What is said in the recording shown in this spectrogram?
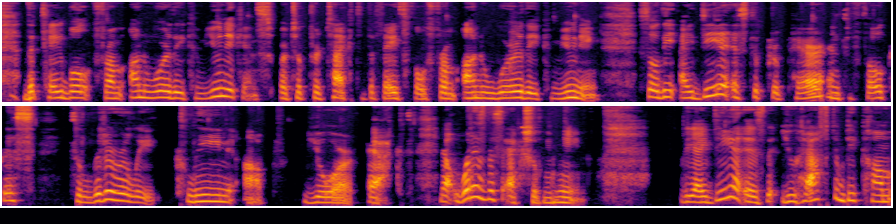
the table from unworthy communicants or to protect the faithful from unworthy communing. So the idea is to prepare and to focus to literally clean up your act. Now, what does this actually mean? The idea is that you have to become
